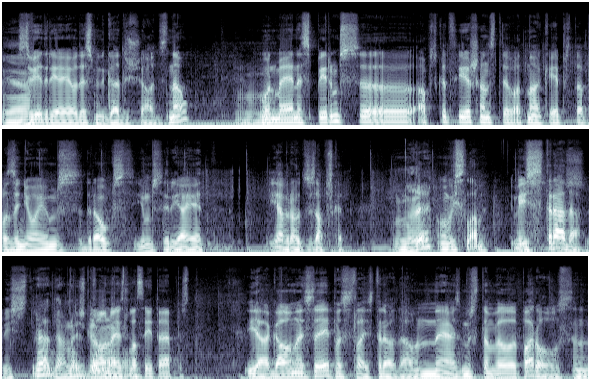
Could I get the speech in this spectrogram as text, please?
Jā. Zviedrijā jau desmit gadus šādas nav. -huh. Un mēnesis pirms uh, apskatīšanas tev atnāk e-pastā paziņojums, draugs, jums ir jāiet, jābrauc uz apskatu. Nu, re, Un viss labi, viss strādā. Viss strādā. Nu, Galvenais ir lasīt ēpastu. Jā, galvenais ir e-pasts, lai strādā. Un neaizmirstam vēl paroles. Un,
